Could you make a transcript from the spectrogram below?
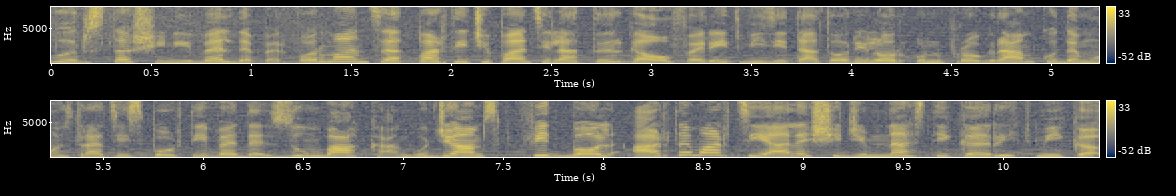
vârstă și nivel de performanță, participanții la târg au oferit vizitatorilor un program cu demonstrații sportive de zumba, kangu jumps, fitball, arte marțiale și gimnastică ritmică.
